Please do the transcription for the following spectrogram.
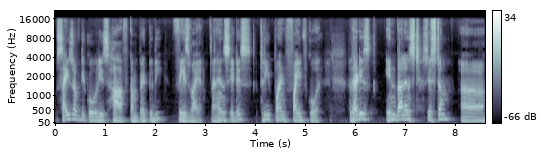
size of the core is half compared to the phase wire and hence it is 3.5 core. So that is in balanced system uh,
